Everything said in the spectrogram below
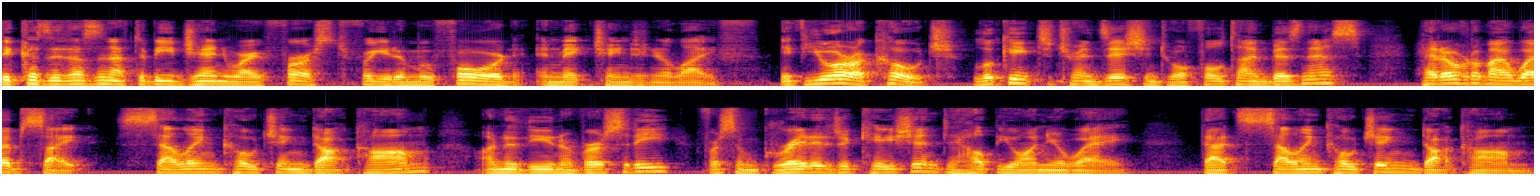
because it doesn't have to be January 1st for you to move forward and make change in your life. If you are a coach looking to transition to a full-time business, head over to my website, sellingcoaching.com under the university for some great education to help you on your way. That's sellingcoaching.com.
